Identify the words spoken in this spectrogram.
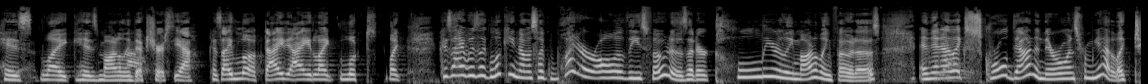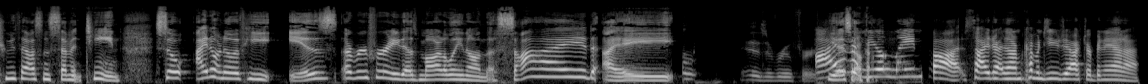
his like his modeling pictures yeah because i looked i i like looked like because i was like looking i was like what are all of these photos that are clearly modeling photos and then i like scrolled down and there were ones from yeah like 2017 so i don't know if he is a roofer and he does modeling on the side i is a roofer. I have a Neil Lane thought. Side note, and I'm coming to you, Dr. Banana.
